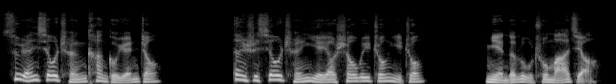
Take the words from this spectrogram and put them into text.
虽然萧晨看过元招，但是萧晨也要稍微装一装，免得露出马脚。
